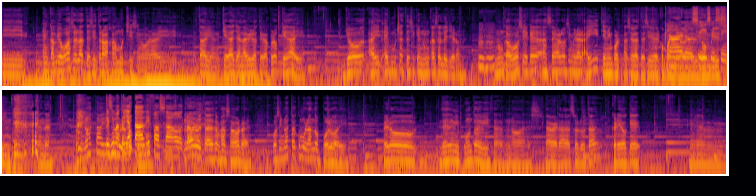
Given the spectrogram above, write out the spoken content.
Y en cambio vos hacer la tesis, trabajas muchísimo, ¿verdad? Y está bien, queda ya en la biblioteca, pero queda ahí. Yo, hay, hay muchas tesis que nunca se leyeron. Nunca. Vos, si es que haces algo similar, ahí tiene importancia la tesis del compañero Claro, del sí, sí, sí. 2005. ¿Entendés? O si no está ahí que encima tú ya está polvo. desfasado. otra Claro, vez. está desfasado otra vez. O si no, está acumulando polvo ahí. Pero desde mi punto de vista, no es la verdad absoluta. Creo que em,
